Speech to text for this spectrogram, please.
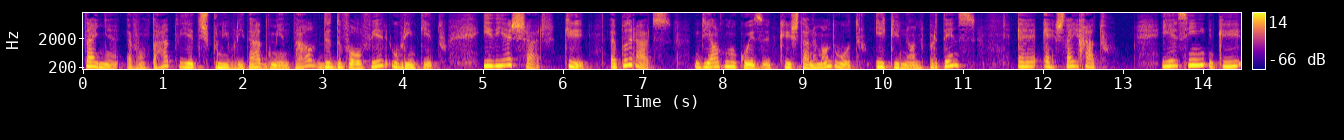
tenha a vontade e a disponibilidade mental de devolver o brinquedo e de achar que apoderar-se de alguma coisa que está na mão do outro e que não lhe pertence é, está errado. E é assim que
